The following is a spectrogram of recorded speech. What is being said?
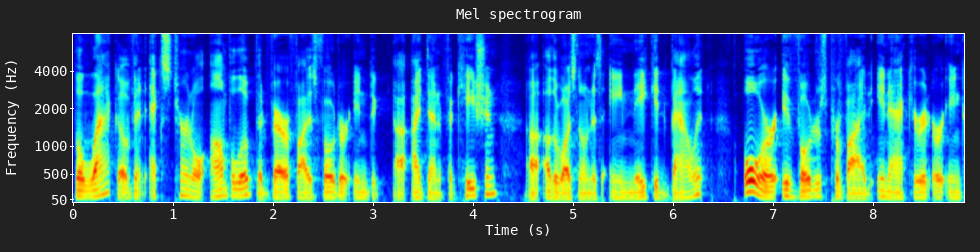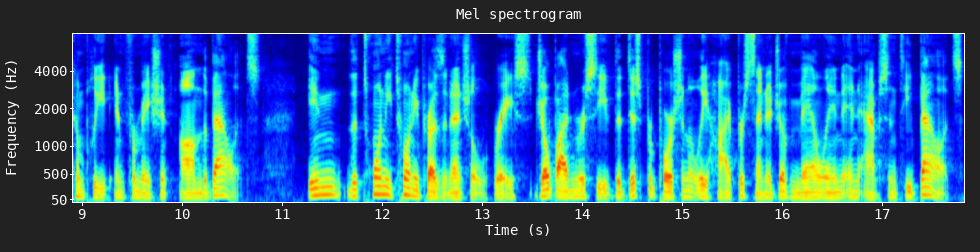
the lack of an external envelope that verifies voter uh, identification, uh, otherwise known as a naked ballot, or if voters provide inaccurate or incomplete information on the ballots. In the 2020 presidential race, Joe Biden received a disproportionately high percentage of mail in and absentee ballots.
